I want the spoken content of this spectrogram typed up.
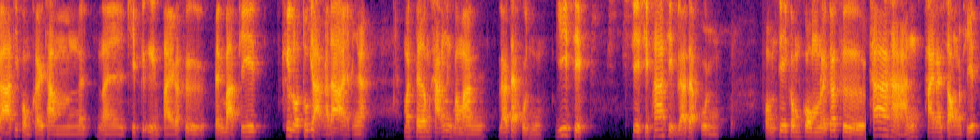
การ์ดที่ผมเคยทำในในคลิปอื่นไปก็คือ เป็นบัตรที่ขึ้นรถทุกอย่างก็ได้อย่างเงี้ยมันเติมครั้งหนึ่งประมาณ แล้วแต่คุณยี่สิบสี่สิบห้าสิบแล้วแต่คุณ ผมตีกลมๆเลยก็คือ ค่าอาหารภายในสองอาทิตย์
